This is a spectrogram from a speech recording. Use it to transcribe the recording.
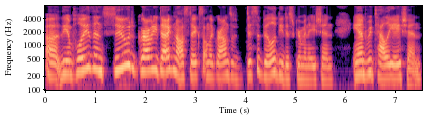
Uh, the employee then sued Gravity Diagnostics on the grounds of disability discrimination and retaliation.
